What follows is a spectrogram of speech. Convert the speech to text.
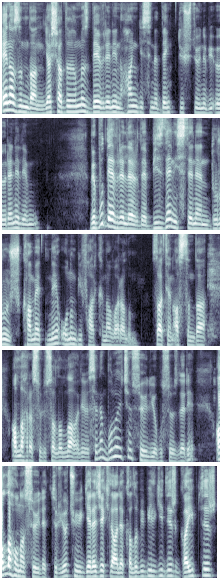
En azından yaşadığımız devrenin hangisine denk düştüğünü bir öğrenelim. Ve bu devrelerde bizden istenen duruş, kamet ne onun bir farkına varalım. Zaten aslında Allah Resulü sallallahu aleyhi ve sellem bunun için söylüyor bu sözleri. Allah ona söylettiriyor çünkü gelecekle alakalı bir bilgidir, gayiptir,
